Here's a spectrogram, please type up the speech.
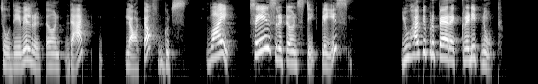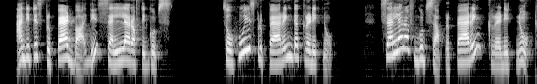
So they will return that lot of goods. While sales returns take place, you have to prepare a credit note and it is prepared by the seller of the goods. So who is preparing the credit note? Seller of goods are preparing credit note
